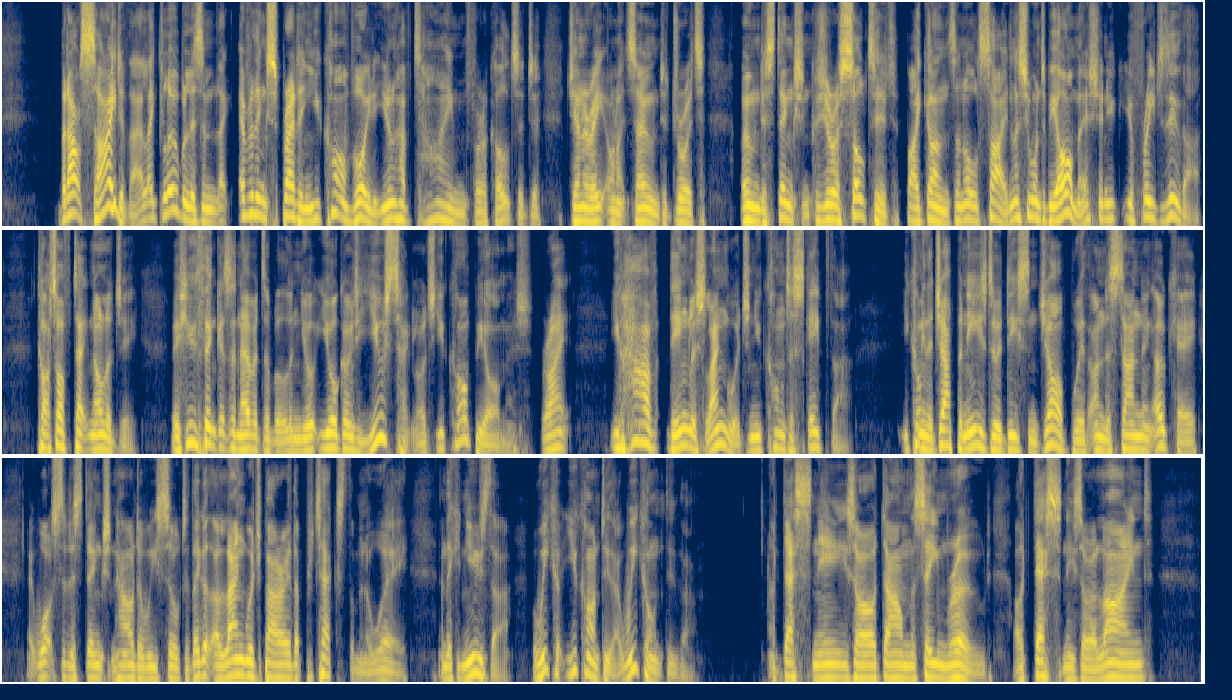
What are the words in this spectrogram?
But outside of that, like globalism, like everything's spreading, you can't avoid it. You don't have time for a culture to generate on its own, to draw its own distinction, because you're assaulted by guns on all sides. Unless you want to be Amish, and you, are free to do that. Cut off technology. If you think it's inevitable and you're, you're going to use technology, you can't be Amish, right? You have the English language and you can't escape that you I mean the Japanese do a decent job with understanding, okay, like what's the distinction? How do we sort of they got a language barrier that protects them in a way, and they can use that. But we you can't do that. We can't do that. Our destinies are down the same road. Our destinies are aligned.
